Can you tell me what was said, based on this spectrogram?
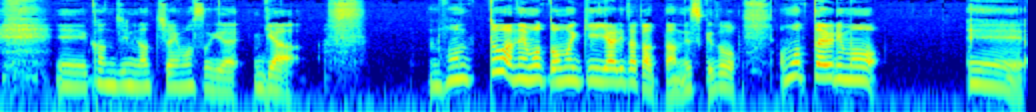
え感じになっちゃいますギャギャ本当はねもっと思いっきりやりたかったんですけど思ったよりもえー、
